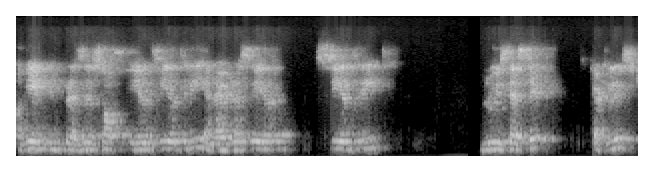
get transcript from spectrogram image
Again, in presence of AlCl3 anhydrous AlCl3, Lewis acid, catalyst,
